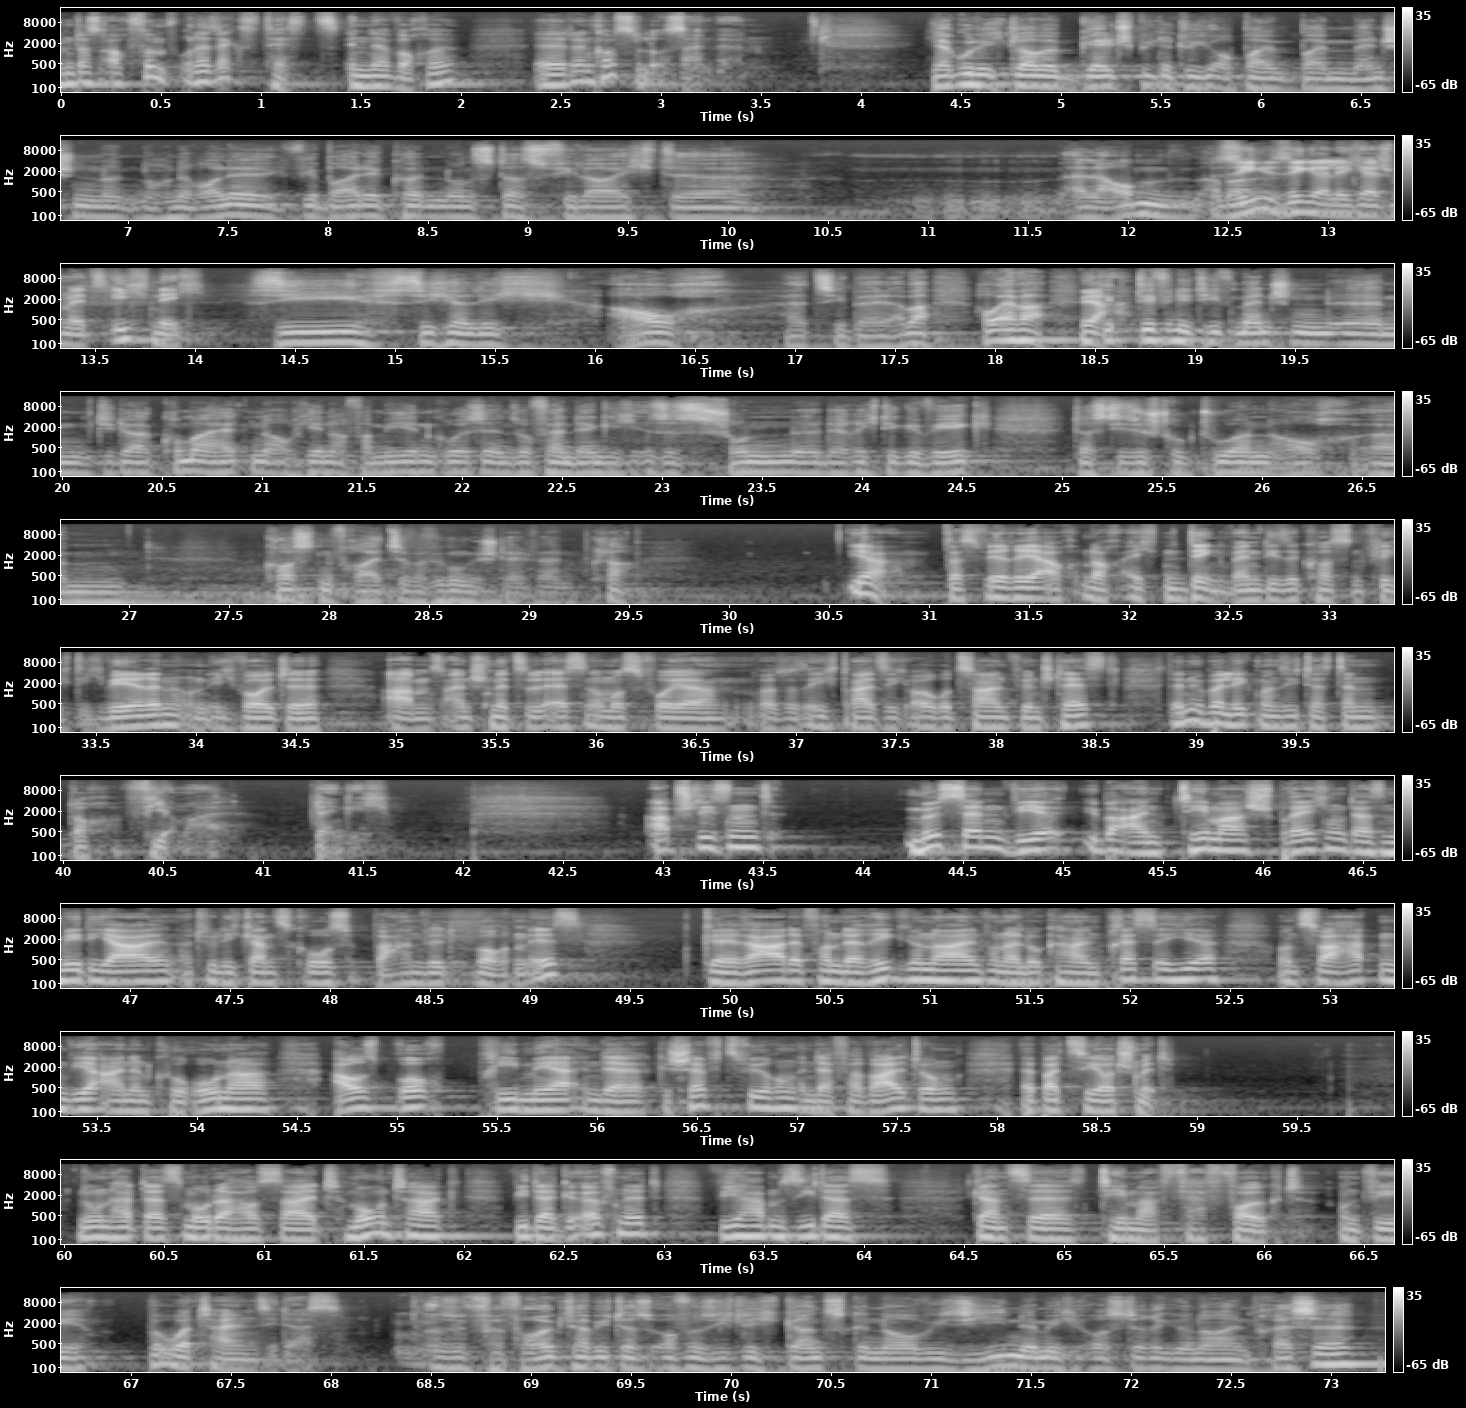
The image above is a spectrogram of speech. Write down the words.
dass auch fünf oder sechs Tests in der Woche äh, dann kostenlos sein werden. Ja gut, ich glaube, Geld spielt natürlich auch bei, beim Menschen noch eine Rolle. Wir beide könnten uns das vielleicht äh, erlauben. Sie sicherlich, Herr Schmitz, ich nicht. Sie sicherlich auch. Herr Zibel. Aber however, ja. gibt definitiv Menschen, ähm, die da Kummer hätten, auch je nach Familiengröße. Insofern denke ich, ist es schon äh, der richtige Weg, dass diese Strukturen auch ähm, kostenfrei zur Verfügung gestellt werden. Klar. Ja, das wäre ja auch noch echt ein Ding, wenn diese kostenpflichtig wären und ich wollte abends ein Schnitzel essen und muss vorher, was weiß ich, 30 Euro zahlen für einen Test, dann überlegt man sich das dann doch viermal, denke ich. Abschließend müssen wir über ein Thema sprechen, das medial natürlich ganz groß behandelt worden ist. Gerade von der regionalen, von der lokalen Presse hier. Und zwar hatten wir einen Corona-Ausbruch primär in der Geschäftsführung, in der Verwaltung äh, bei CJ Schmidt. Nun hat das Modehaus seit Montag wieder geöffnet. Wie haben Sie das ganze Thema verfolgt und wie beurteilen Sie das? Also verfolgt habe ich das offensichtlich ganz genau wie Sie, nämlich aus der regionalen Presse.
